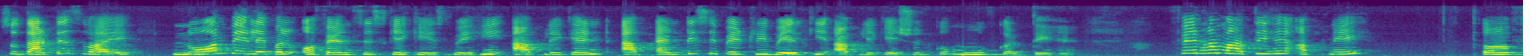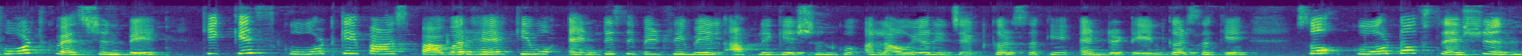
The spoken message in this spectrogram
So that is why non bailable offences के केस में ही एप्लीकेंट आप एंटीसिपेटरी बेल की एप्लीकेशन को मूव करते हैं. फिर हम आते हैं अपने फोर्थ uh, क्वेश्चन पे. कि किस कोर्ट के पास पावर है कि वो एंटीसिपेटरी बेल एप्लीकेशन को अलाउ या रिजेक्ट कर सके एंटरटेन कर सके? सो कोर्ट ऑफ़ सेशन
